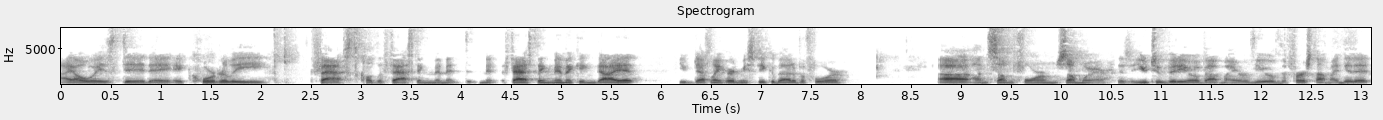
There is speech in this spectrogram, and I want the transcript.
I always did a, a quarterly fast called the fasting mimic fasting mimicking diet. You've definitely heard me speak about it before uh, on some form somewhere. There's a YouTube video about my review of the first time I did it.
